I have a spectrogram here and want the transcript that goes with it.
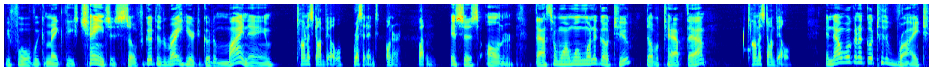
before we can make these changes. So if we go to the right here to go to my name, Thomas Domville, resident, owner, button. It says owner. That's the one we want to go to. Double tap that. Thomas Domville. And now we're going to go to the right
